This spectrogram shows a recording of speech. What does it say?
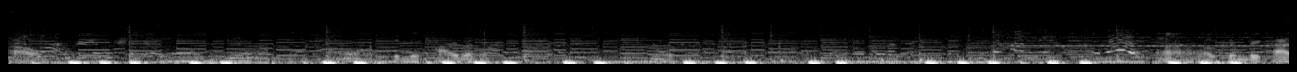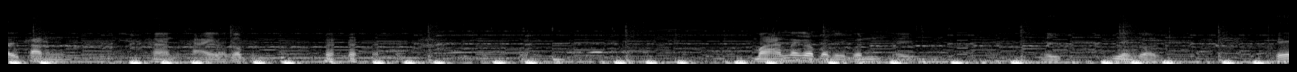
ขาวอ๋อเป็นไปขายบ้างครับ ขึ้นไปขายตั้งห้างขายแล้วครับหมานนะครับอันนี้เป็นไอ้ไอ้เรียงก่อนแค่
